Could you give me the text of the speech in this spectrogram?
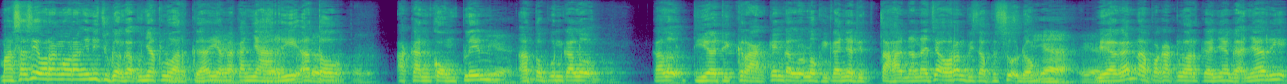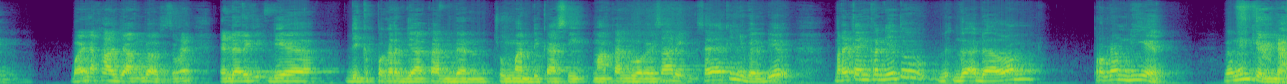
Masa sih orang-orang ini juga nggak punya keluarga yang Iya, akan iya, nyari betul, atau betul. akan komplain Iya. ataupun kalau kalau dia di kerangkeng kalau logikanya di tahanan aja orang bisa besuk dong. Iya, iya. Ya kan? Apakah keluarganya nggak nyari? Banyak hal janggal sih sebenarnya. Yang dari dia dipekerjakan dan cuman dikasih makan dua kali sehari. Saya yakin juga dia mereka yang kerja itu nggak dalam program diet. Nggak mungkin kan?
